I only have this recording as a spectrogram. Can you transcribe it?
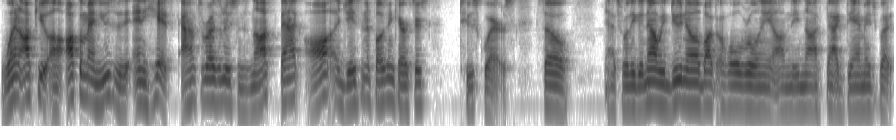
When Aqu uh, Aquaman uses it and hits after resolutions, knock back all adjacent opposing characters two squares. So that's really good. Now we do know about the whole ruling on the knockback damage, but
